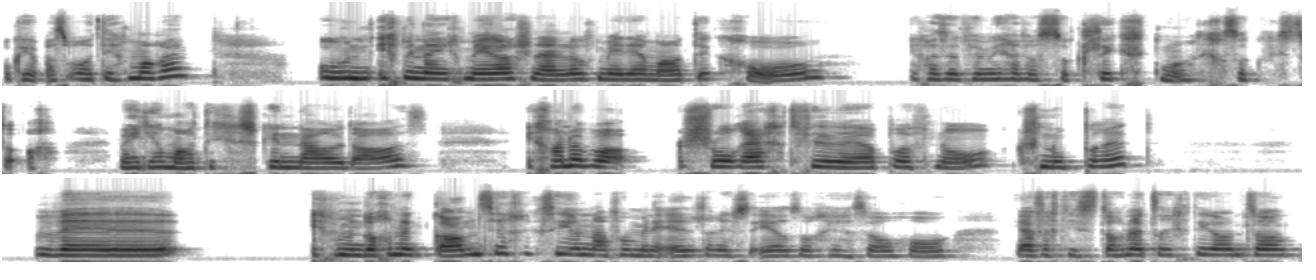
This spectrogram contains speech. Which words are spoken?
okay, was wollte ich machen? Und ich bin eigentlich mega schnell auf Mediamatik gekommen. Ich weiß nicht, für mich hat das so Klick gemacht. Ich habe so gewusst, so, ach, Mediamatik ist genau das. Ich habe aber schon recht viel Lehrberufe noch geschnuppert, weil ich bin mir doch nicht ganz sicher gewesen, und auch von meinen Eltern ist es eher so, so gekommen, ja, vielleicht ist es doch nicht das Richtige und so.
